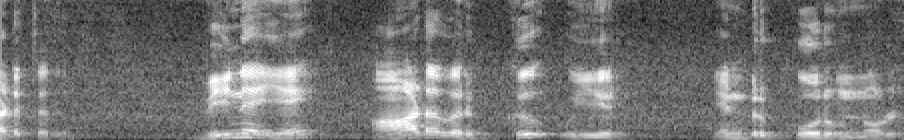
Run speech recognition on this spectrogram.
அடுத்தது வினையே ஆடவர்க்கு உயிர் என்று கூறும் நூல்.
